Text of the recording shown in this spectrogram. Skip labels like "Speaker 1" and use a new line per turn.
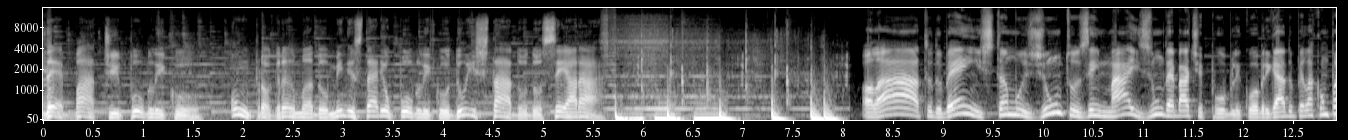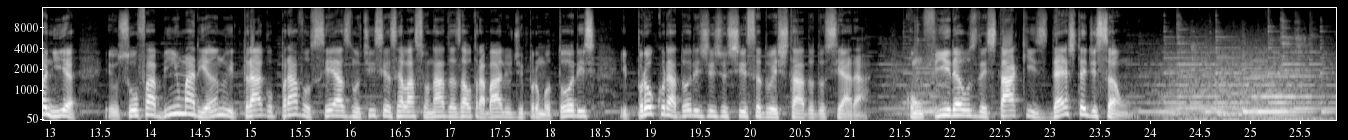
Debate Público, um programa do Ministério Público do Estado do Ceará.
Olá, tudo bem? Estamos juntos em mais um debate público. Obrigado pela companhia. Eu sou Fabinho Mariano e trago para você as notícias relacionadas ao trabalho de promotores e procuradores de justiça do estado do Ceará. Confira os destaques desta edição.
